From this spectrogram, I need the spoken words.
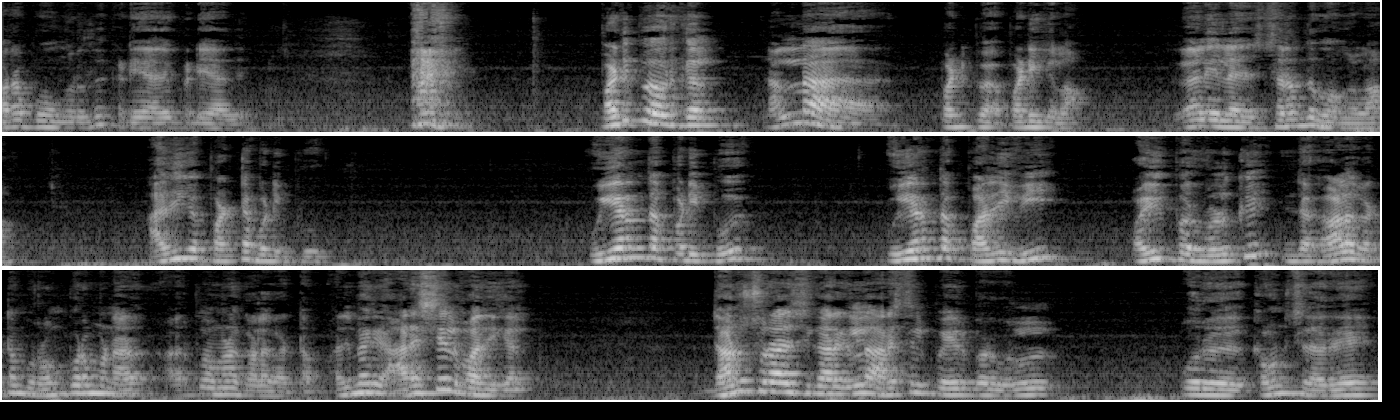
வரப்போங்கிறது கிடையாது கிடையாது. படிப்பவர்கள் நல்லா படிப்ப படிக்கலாம். வேலையில் சிறந்து போகலாம். அதிக பட்ட படிப்பு உயர்ந்த படிப்பு உயர்ந்த பதவி வகிப்பவர்களுக்கு இந்த காலகட்டம் ரொம்ப ரொம்ப ந- அற்புதமான காலகட்டம். அதே மாதிரி அரசியல்வாதிகள் தனுசு ராசிக்காரர்கள் அரசியல் பயிர்பவர்கள் ஒரு கவுன்சிலரு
